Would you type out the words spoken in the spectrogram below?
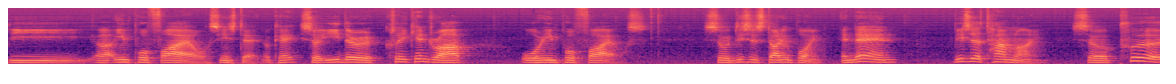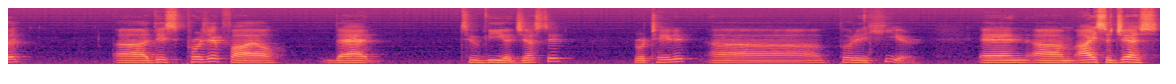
the uh, import files instead okay? So either click and drop or import files. So this is starting point. And then this is a timeline. So put uh, this project file that to be adjusted rotated uh, put it here and um, I suggest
